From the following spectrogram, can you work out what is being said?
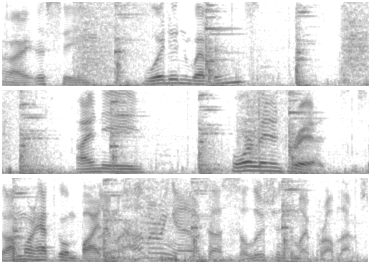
All right. Let's see. Wooden weapons. I need four linen threads. So I'm going to have to go and buy them. I'm hammering out a solution to my problems.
